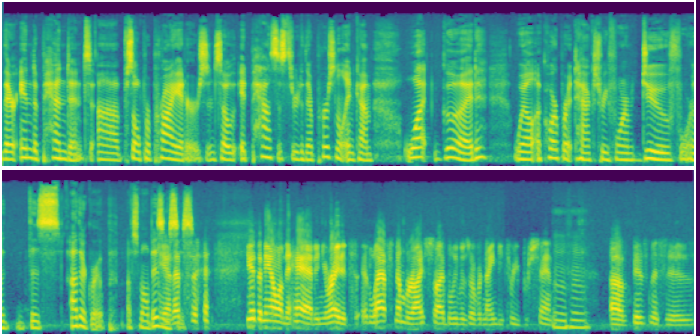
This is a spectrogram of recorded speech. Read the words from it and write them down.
They're independent uh, sole proprietors, and so it passes through to their personal income. What good will a corporate tax reform do for this other group of small businesses? Yeah, that's. Uh, you hit the nail on the head, and you're right. It's the last number I saw, I believe, was over 93 percent mm-hmm. of businesses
